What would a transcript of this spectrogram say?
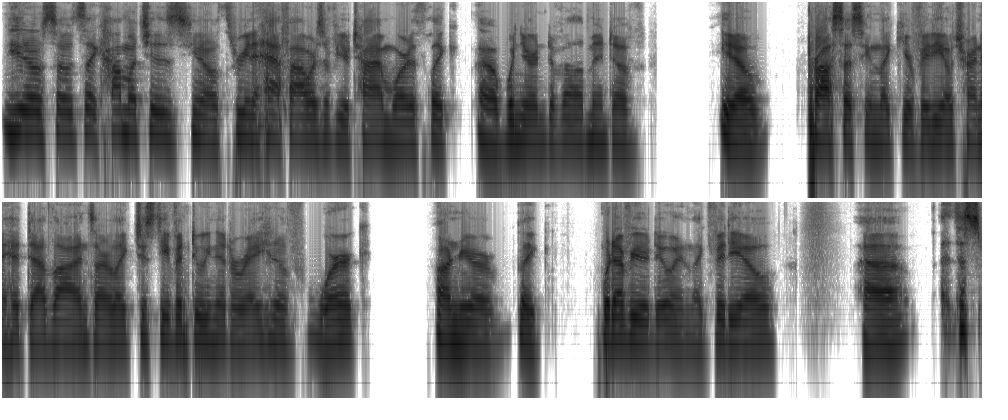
you know, so it's like how much is you know three and a half hours of your time worth like uh, when you're in development of you know processing like your video trying to hit deadlines or like just even doing iterative work on your like whatever you're doing like video uh this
